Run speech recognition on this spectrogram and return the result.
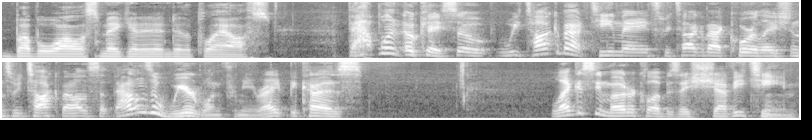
Bubba Wallace making it into the playoffs. That one, okay. So we talk about teammates, we talk about correlations, we talk about all this stuff. That one's a weird one for me, right? Because Legacy Motor Club is a Chevy team,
